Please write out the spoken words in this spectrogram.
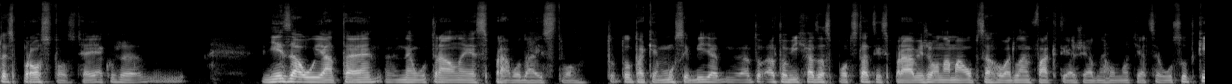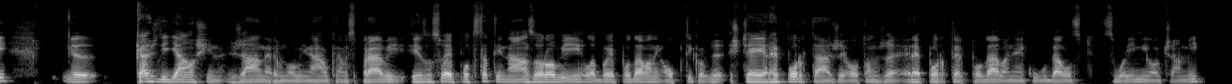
to je sprostosť, hej, akože nezaujaté, neutrálne je spravodajstvo. To, také musí byť a to, a to vychádza z podstaty správy, že ona má obsahovať len fakty a žiadne hodnotiace úsudky. Každý ďalší žáner v novinách okrem správy je zo svojej podstaty názorový, lebo je podávaný optikou, že ešte aj reportáže o tom, že reporter podáva nejakú udalosť svojimi očami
